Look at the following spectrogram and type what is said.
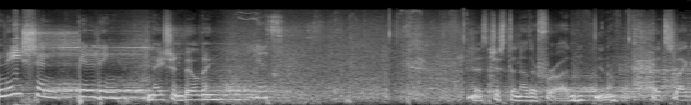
Nation building, nation building? yes. It's just another fraud, you know. It's like,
